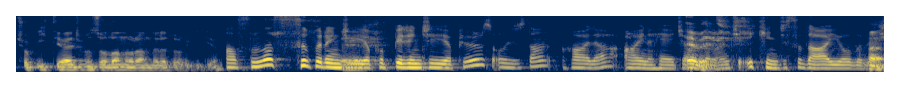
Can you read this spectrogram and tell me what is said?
çok ihtiyacımız olan oranlara doğru gidiyor. Aslında sıfırıncıyı evet. yapıp birinciyi yapıyoruz. O yüzden hala aynı heyecandan evet. önce ikincisi daha iyi olabilir. Ha,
